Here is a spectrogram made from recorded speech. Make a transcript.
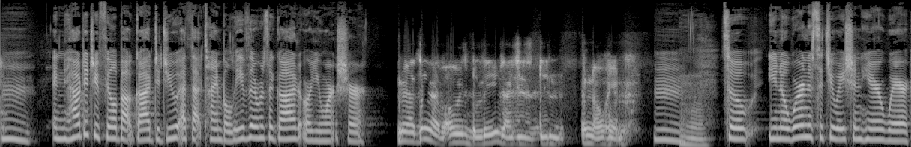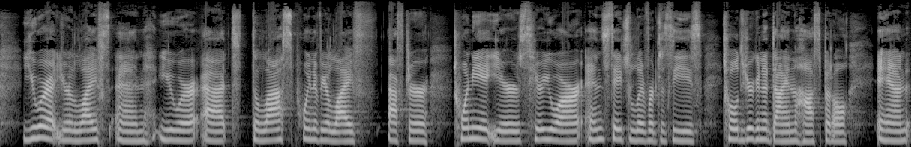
Hmm. And how did you feel about God? Did you at that time believe there was a God or you weren't sure? I mean, I think I've always believed, I just didn't know him. Hmm. So, you know, we're in a situation here where you were at your life's end. You were at the last point of your life after 28 years. Here you are, end stage liver disease, told you're going to die in the hospital. And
